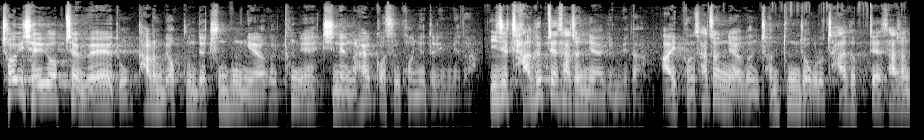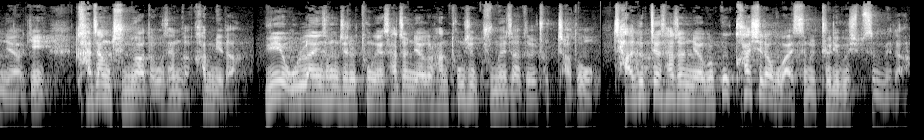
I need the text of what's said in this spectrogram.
저희 제휴업체 외에도 다른 몇 군데 중복 예약을 통해 진행을 할 것을 권유드립니다. 이제 자급제 사전 예약입니다. 아이폰 사전 예약은 전통적으로 자급제 사전 예약이 가장 중요하다고 생각합니다. 위에 온라인 성지를 통해 사전 예약을 한 통신 구매자들조차도 자급제 사전 예약을 꼭 하시라고 말씀을 드리고 싶습니다.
